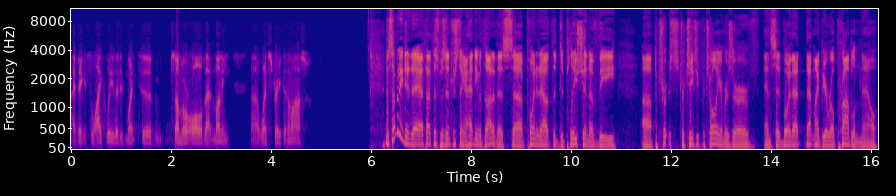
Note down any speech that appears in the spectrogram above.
I think it's likely that it went to some or all of that money uh, went straight to Hamas. And somebody today, I thought this was interesting. I hadn't even thought of this. Uh, pointed out the depletion of the uh, Strategic Petroleum Reserve and said, "Boy, that that might be a real problem now."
